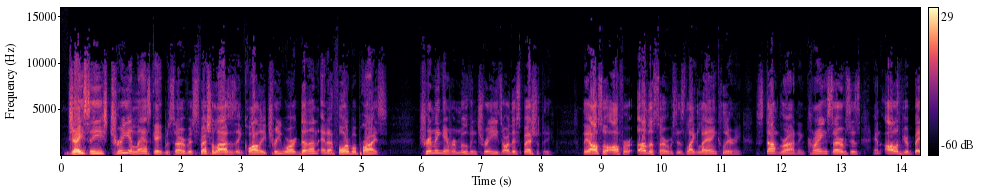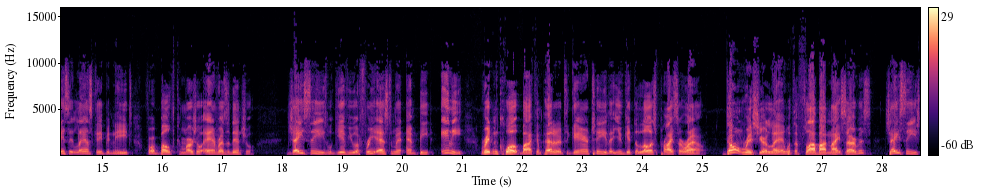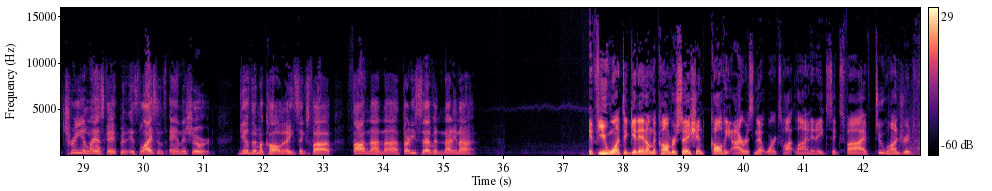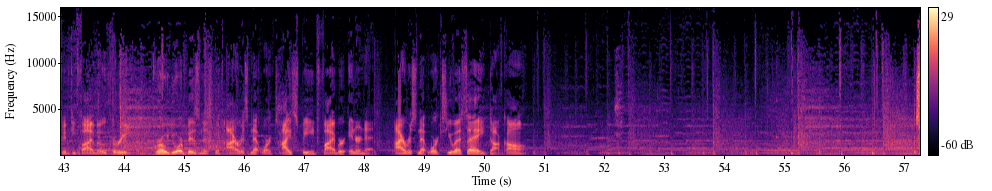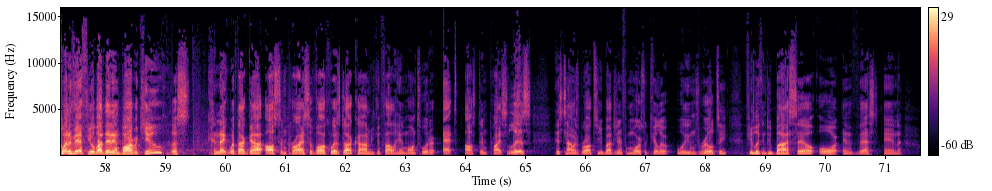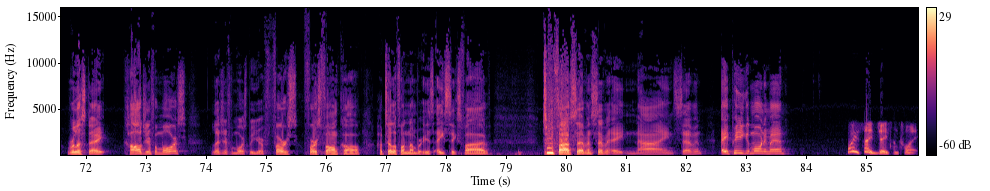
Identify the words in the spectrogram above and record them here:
JC's Tree and Landscaping Service specializes in quality tree work done at an affordable price. Trimming and removing trees are their specialty. They also offer other services like land clearing, stump grinding, crane services, and all of your basic landscaping needs for both commercial and residential. JC's will give you a free estimate and beat any written quote by a competitor to guarantee that you get the lowest price around. Don't risk your land with a fly by night service. JC's Tree and Landscaping is licensed and insured. Give them a call at 865 599 3799. If you want to get in on the conversation, call the Iris Networks hotline at 865 200 5503. Grow your business with Iris Networks high speed fiber internet. IrisNetworksUSA.com. Swain event fueled by Dead End Barbecue. Let's connect with our guy Austin Price of VolQuest.com. You can follow him on Twitter at Austin Price List. His time is brought to you by Jennifer Morris with Keller Williams Realty. If you're looking to buy, sell, or invest in real estate, call Jennifer Morris. Let Jennifer Morris be your first first phone call. Her telephone number is 865 257 7897. AP, good morning, man. What do you say, Jason Swain?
